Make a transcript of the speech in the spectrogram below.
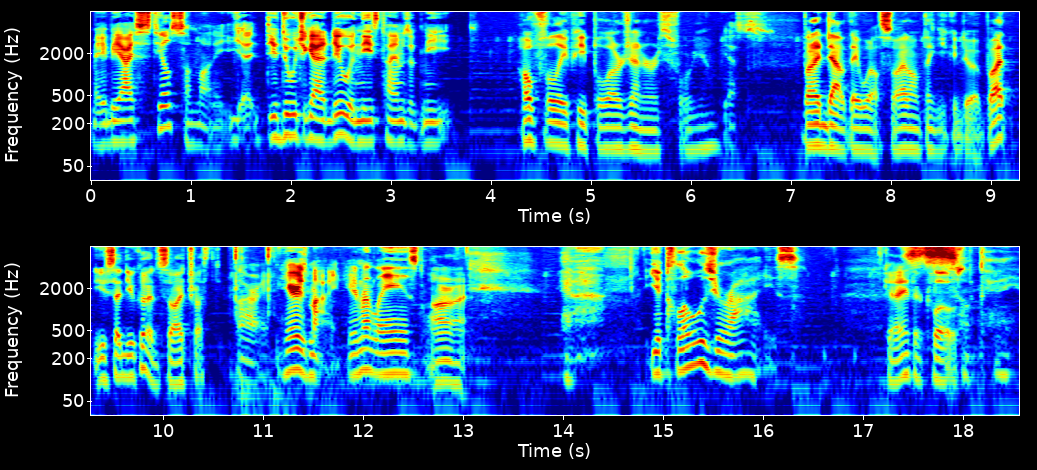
Maybe I steal some money. You do what you got to do in these times of need. Hopefully, people are generous for you, Yes. but I doubt they will. So I don't think you could do it. But you said you could, so I trust you. All right. Here's mine. Here's my last one. All right. Yeah. You close your eyes. Okay, they're closed. Okay.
